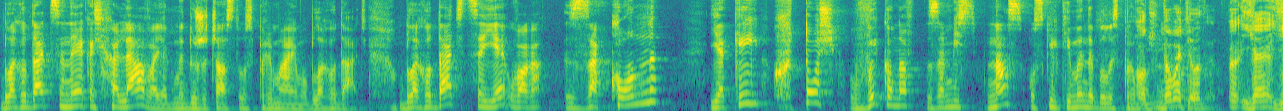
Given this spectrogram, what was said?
Благодать це не якась халява, як ми дуже часто сприймаємо благодать. Благодать це є, увага, закон, який хтось виконав замість нас, оскільки ми не були Вот А, спроможні. Давайте, вот, э, я, я Иисус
